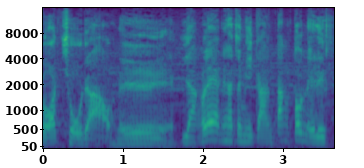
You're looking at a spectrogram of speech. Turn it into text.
God Showdown นี่ อย่างแรกนะครับจะมีการตั้งต้น ADK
